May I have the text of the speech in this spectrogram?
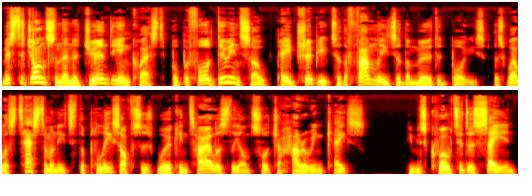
Mr. Johnson then adjourned the inquest, but before doing so, paid tribute to the families of the murdered boys, as well as testimony to the police officers working tirelessly on such a harrowing case. He was quoted as saying,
